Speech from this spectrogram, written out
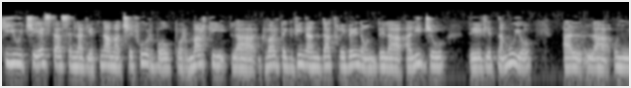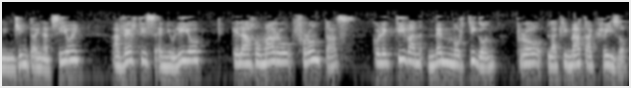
kiu ci estas en la Vietnama cefurbo por marki la kvardekvinan datrevenon de la aligio de Vietnamuio al la Unuiĝintaj nazioi, avertis en julio che la homaro frontas collettivan memmortigon pro la climata criso.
